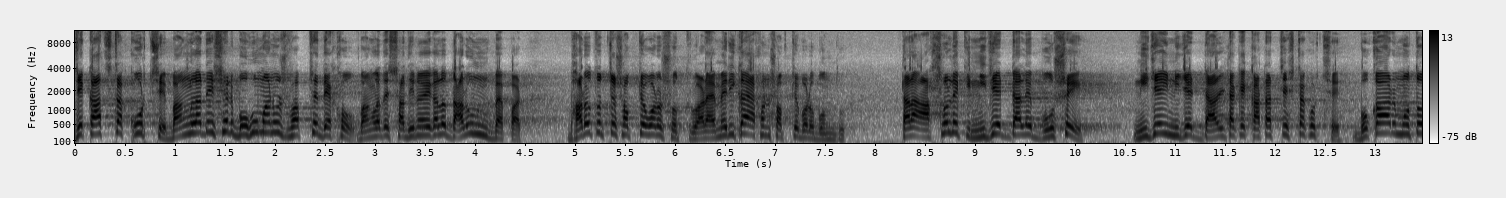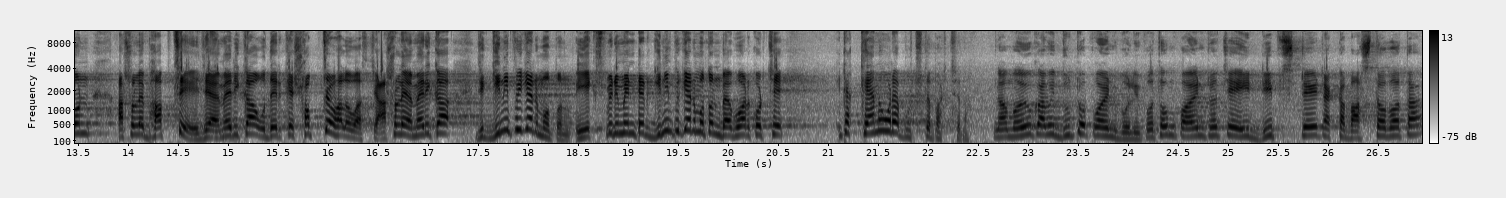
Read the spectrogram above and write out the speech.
যে কাজটা করছে বাংলাদেশের বহু মানুষ ভাবছে দেখো বাংলাদেশ স্বাধীন হয়ে গেল দারুণ ব্যাপার। ভারত হচ্ছে সবচেয়ে বড় শত্রু আর আমেরিকা এখন সবচেয়ে বড় বন্ধু। তারা আসলে কি নিজের ডালে বসে নিজেই নিজের ডালটাকে কাটার চেষ্টা করছে। বোকার মতন আসলে ভাবছে যে আমেরিকা ওদেরকে সবচেয়ে ভালোবাসছে। আসলে আমেরিকা যে গিনিপিকের মতন, এই এক্সপেরিমেন্টের গিনিপিকের মতন ব্যবহার করছে, এটা কেন ওরা বুঝতে পারছে না? না, ময়ূক, আমি দুটো পয়েন্ট বলি। প্রথম পয়েন্ট হচ্ছে এই ডিপ স্টেট একটা বাস্তবতা।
